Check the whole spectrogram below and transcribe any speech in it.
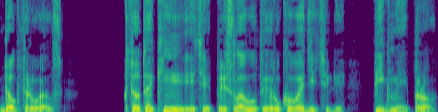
доктор Уэллс, кто такие эти пресловутые руководители Пигмей Прод?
